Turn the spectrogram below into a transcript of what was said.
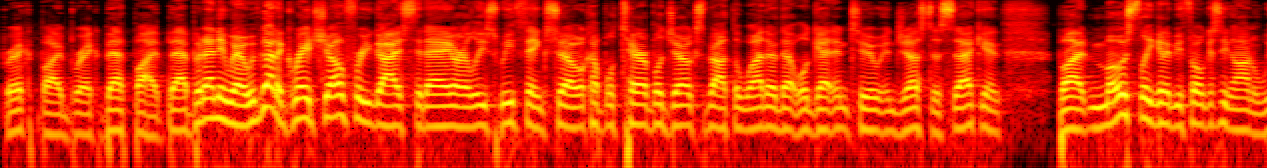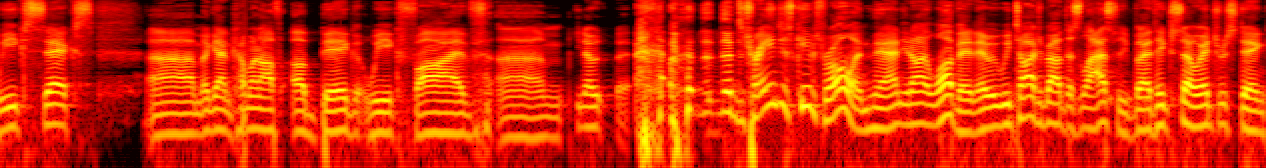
brick by brick, bet by bet. But anyway, we've got a great show for you guys today, or at least we think so. A couple terrible jokes about the weather that we'll get into in just a second, but mostly going to be focusing on week six. Um, again, coming off a big week five. Um, you know, the, the, train just keeps rolling, man. You know, I love it. We talked about this last week, but I think so interesting.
